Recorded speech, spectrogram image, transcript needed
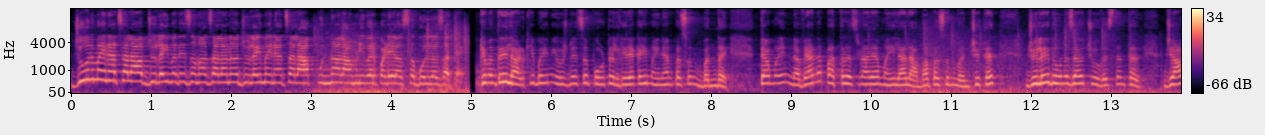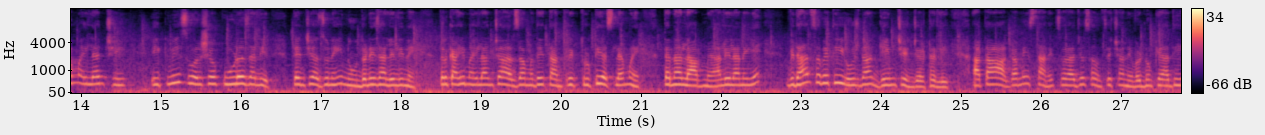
जून महिन्याचा लाभ जुलैमध्ये जमा झाला ना जुलै महिन्याचा लाभ पुन्हा लांबणीवर पडेल असं बोललं जात आहे. मुख्यमंत्री लाडकी बहीण योजनेचं पोर्टल गेल्या काही महिन्यांपासून बंद आहे. त्यामुळे नव्यानं पात्र असणाऱ्या महिला लाभापासून वंचित आहेत. जुलै दोन हजार चोवीस नंतर ज्या महिलांची एकवीस वर्ष पूर्ण झाली आहेत, त्यांची अजूनही नोंदणी झालेली नाही. तर काही महिलांच्या अर्जामध्ये तांत्रिक त्रुटी असल्यामुळे त्यांना लाभ मिळालेला नाही आहे विधानसभेत ही योजना गेम चेंजर ठरली. आता आगामी स्थानिक स्वराज्य संस्थेच्या निवडणुकीआधी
